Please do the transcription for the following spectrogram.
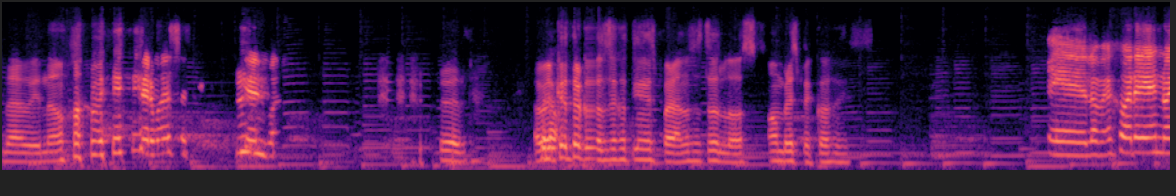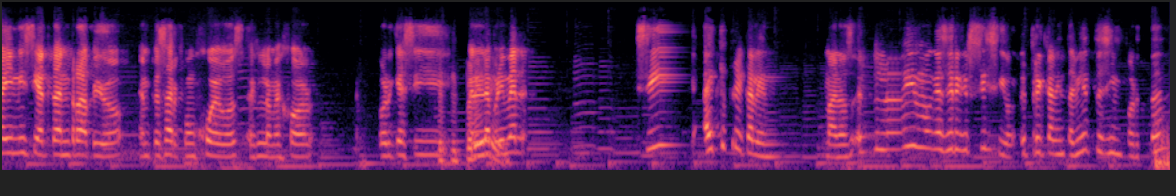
No, güey, no mames. Qué vergüenza, qué vergüenza. A ver, Pero- ¿qué otro consejo tienes para nosotros los hombres pecosos? Eh, lo mejor es no iniciar tan rápido, empezar con juegos es lo mejor, porque si en la primera... Sí, hay que precalentar, manos, es lo mismo que hacer ejercicio, el precalentamiento es importante.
